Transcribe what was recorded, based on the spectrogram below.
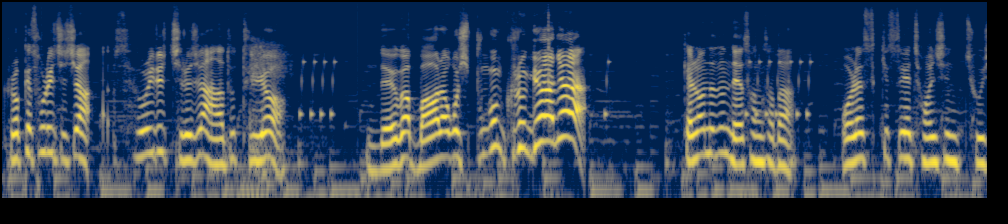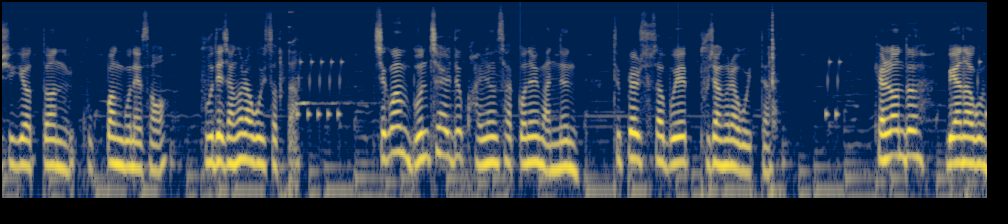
그렇게 소리 지지 아- 소리를 지르지 않아도 들려 내가 말하고 싶은 건 그런 게 아니야 갤런드는 내 상사다 원래 스키스의 전신 조식이었던 국방군에서 부대장을 하고 있었다 지금은 문차일드 관련 사건을 맡는 특별수사부의 부장을 하고 있다. 갤런드 미안하군.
